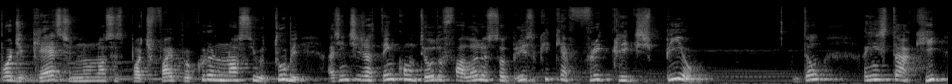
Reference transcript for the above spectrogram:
podcast, no nosso Spotify, procura no nosso YouTube. A gente já tem conteúdo falando sobre isso. O que é Free Kriegspiel? Então, a gente está aqui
